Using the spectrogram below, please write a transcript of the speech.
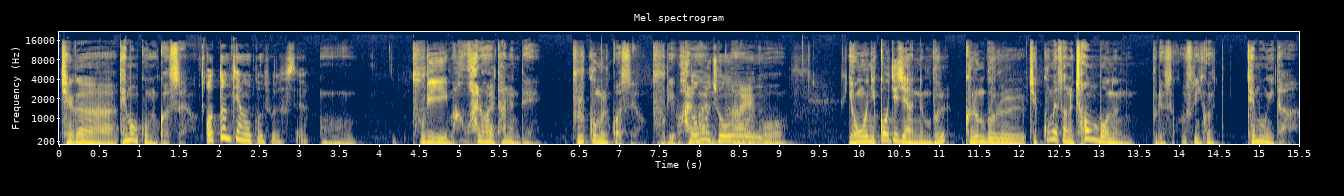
제가 태몽 꿈을 꿨어요. 어떤 태몽 꿈 꾸셨어요? 어, 불이 막 활활 타는데 불 꿈을 꿨어요. 불이 활활 너무 좋은- 타고 영원히 꺼지지 않는 불 그런 불을 제 꿈에서는 처음 보는 불이었어요. 그래서 이거 태몽이다.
